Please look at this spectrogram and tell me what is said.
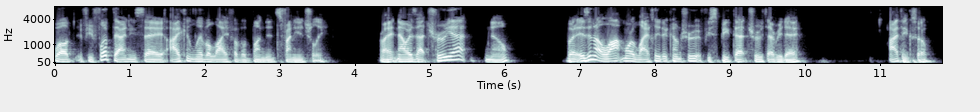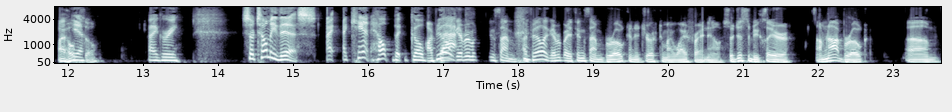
Well, if you flip that and you say, I can live a life of abundance financially, right? Now, is that true yet? No. But isn't it a lot more likely to come true if you speak that truth every day? I think so. I hope yeah, so. I agree. So tell me this. I, I can't help but go I feel back. like everybody thinks I'm I feel like everybody thinks I'm broke and a jerk to my wife right now. So just to be clear, I'm not broke. Um,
